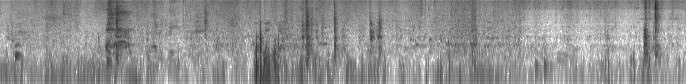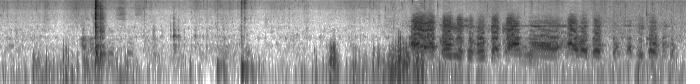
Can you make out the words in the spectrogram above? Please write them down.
Jag kommer så fort jag kan. eh, Här var borta.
